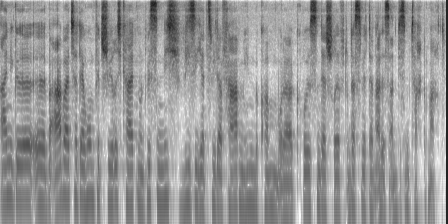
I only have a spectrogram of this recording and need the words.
einige äh, Bearbeiter der Homepage Schwierigkeiten und wissen nicht, wie sie jetzt wieder Farben hinbekommen oder Größen der Schrift. Und das wird dann alles an diesem Tag gemacht.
